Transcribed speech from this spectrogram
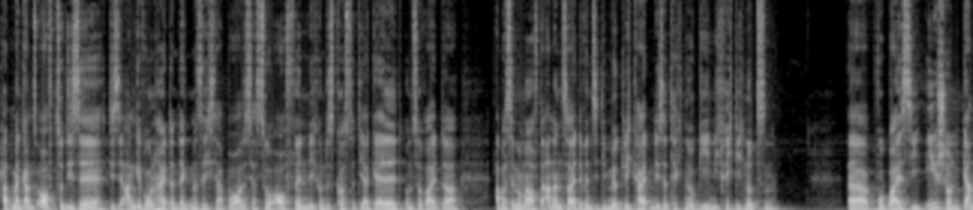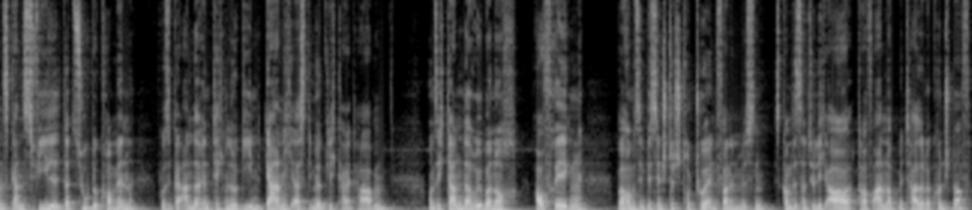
hat man ganz oft so diese, diese Angewohnheit, dann denkt man sich, ja, boah, das ist ja so aufwendig und es kostet ja Geld und so weiter. Aber sind wir mal auf der anderen Seite, wenn Sie die Möglichkeiten dieser Technologie nicht richtig nutzen, äh, wobei sie eh schon ganz, ganz viel dazu bekommen, wo sie bei anderen Technologien gar nicht erst die Möglichkeit haben und sich dann darüber noch aufregen, warum sie ein bisschen Stützstruktur entfernen müssen. Es kommt jetzt natürlich auch darauf an, ob Metall oder Kunststoff,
